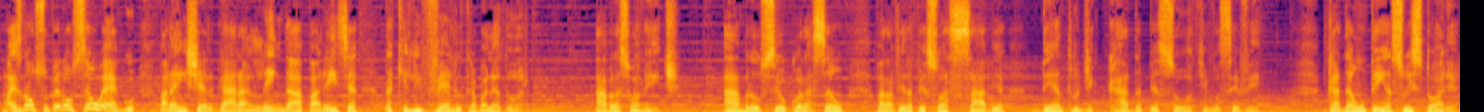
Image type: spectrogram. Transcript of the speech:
mas não superou seu ego para enxergar além da aparência daquele velho trabalhador. Abra sua mente, abra o seu coração para ver a pessoa sábia dentro de cada pessoa que você vê. Cada um tem a sua história,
